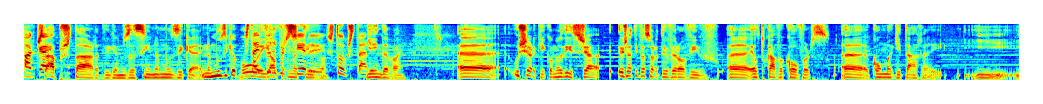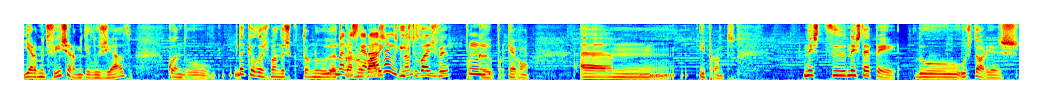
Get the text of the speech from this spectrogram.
ok. Está a apostar, digamos assim, na música, na música boa Está e alternativa. estou a gostar. E ainda bem. Eh, o Sharky, como eu disse, já, eu já tive a sorte de o ver ao vivo. Eh, ele tocava covers eh, com uma guitarra e, e- e era muito fixe, era muito elogiado. Quando daquelas bandas que estão no, a Bandas tocar no bar e, garagem, e que tu vais ver, porque, Uhum. porque é bom. Ahm, e pronto. Neste, neste EP do Histórias,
